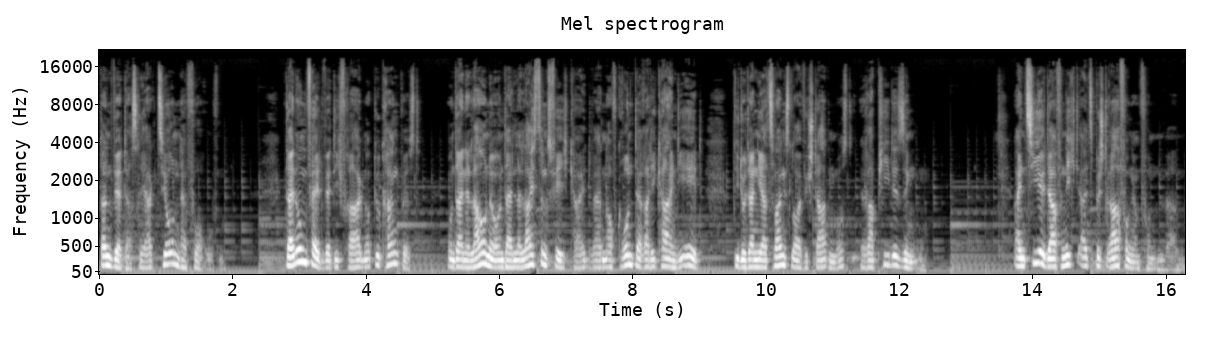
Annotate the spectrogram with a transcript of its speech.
dann wird das Reaktionen hervorrufen. Dein Umfeld wird dich fragen, ob du krank bist. Und deine Laune und deine Leistungsfähigkeit werden aufgrund der radikalen Diät, die du dann ja zwangsläufig starten musst, rapide sinken. Ein Ziel darf nicht als Bestrafung empfunden werden.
